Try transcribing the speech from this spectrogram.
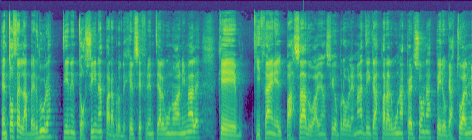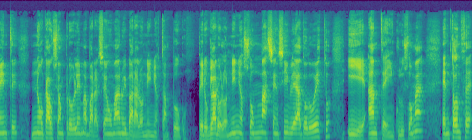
Entonces las verduras tienen toxinas para protegerse frente a algunos animales que quizá en el pasado hayan sido problemáticas para algunas personas, pero que actualmente no causan problema para el ser humano y para los niños tampoco. Pero claro, los niños son más sensibles a todo esto y antes incluso más. Entonces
